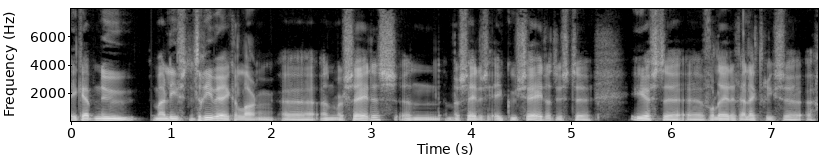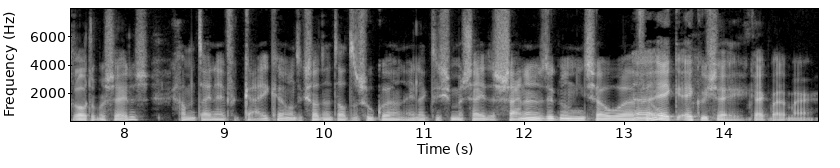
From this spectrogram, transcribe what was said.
ik heb nu maar liefst drie weken lang een Mercedes, een Mercedes EQC. Dat is de eerste volledig elektrische grote Mercedes. Ik ga meteen even kijken, want ik zat net al te zoeken. Een elektrische Mercedes zijn er natuurlijk nog niet zo veel. EQC, kijk maar. maar.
